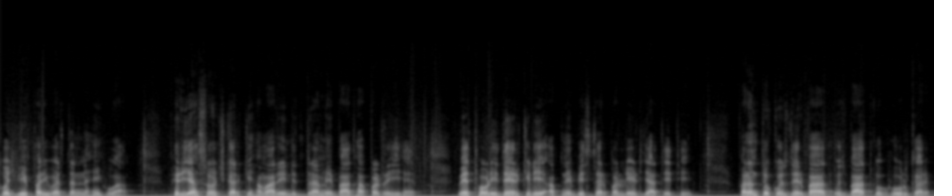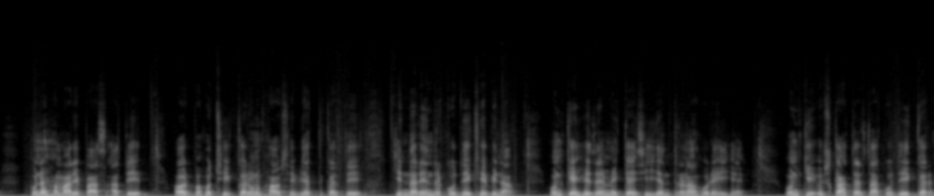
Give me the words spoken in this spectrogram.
कुछ भी परिवर्तन नहीं हुआ। फिर यह सोचकर कि हमारी निद्रा में बाधा पड़ रही है, वे थोड़ी देर के लिए अपने बिस्तर पर लेट जाते थे। परंतु कुछ देर बाद उस बात को भूलकर पुनः हमारे पास आते और बहुत ही करुण भाव से व्यक्त करते कि नरेंद्र को देखे बिना उनके हृदय में कैसी यंत्रणा हो रही है। उनकी उस कातरता को देखकर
